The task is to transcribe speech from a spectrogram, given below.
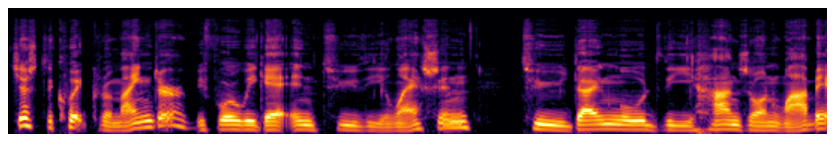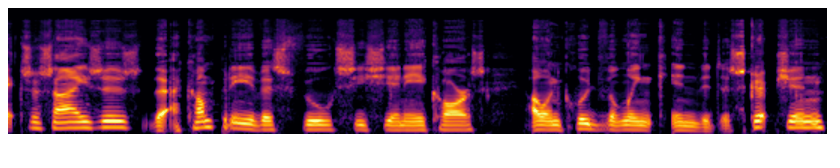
Just a quick reminder before we get into the lesson to download the hands-on lab exercises that accompany this full CCNA course. I'll include the link in the description.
